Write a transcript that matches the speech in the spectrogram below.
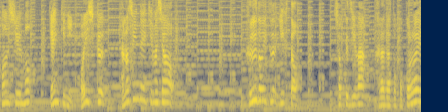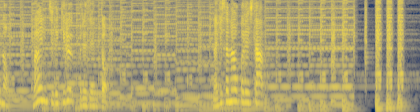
今週も元気に美味しく楽しんでいきましょうフードイズギフト食事は体と心への毎日できるプレゼント渚直子でした。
